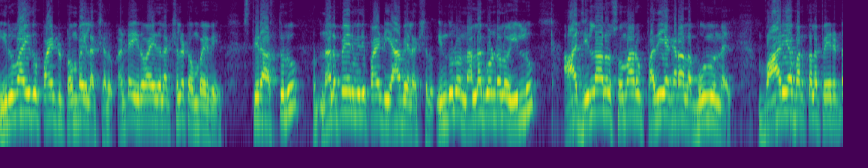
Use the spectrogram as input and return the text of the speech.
ఇరవై ఐదు పాయింట్ తొంభై లక్షలు అంటే ఇరవై ఐదు లక్షల తొంభై వేలు. స్థిరాస్తులు నలభై ఎనిమిది పాయింట్ యాభై లక్షలు. ఇందులో నల్లగొండలో ఇల్లు ఆ జిల్లాలో సుమారు పది ఎకరాల భూమి ఉన్నాయి. భార్యాభర్తల పేరిట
